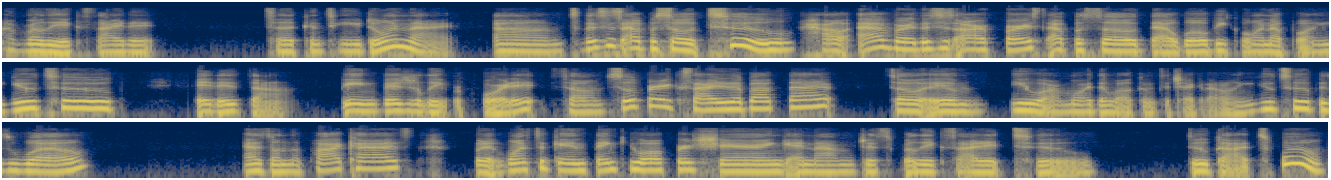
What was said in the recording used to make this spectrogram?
I'm really excited to continue doing that. Um, so this is episode two. However, this is our first episode that will be going up on YouTube. It is um, being visually recorded. So I'm super excited about that. So um, you are more than welcome to check it out on YouTube as well as on the podcast. But once again, thank you all for sharing. And I'm just really excited to do God's will.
